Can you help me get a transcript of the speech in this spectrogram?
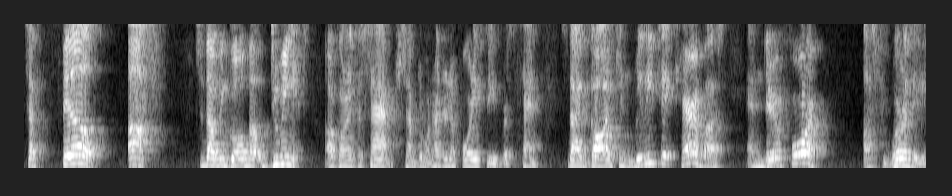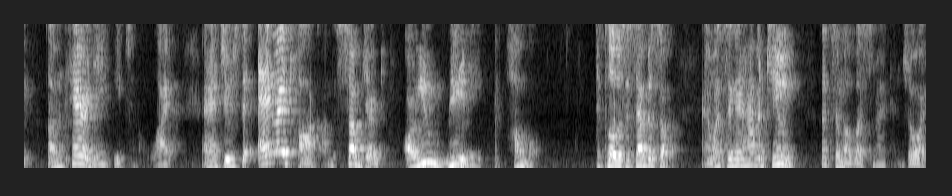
to fill us so that we go about doing it according to Psalm chapter 143, verse 10, so that God can really take care of us and therefore us worthy of inheriting eternal life. And I choose to end my talk on the subject Are you really humble? To close this episode, I once again have a tune that some of us might enjoy.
